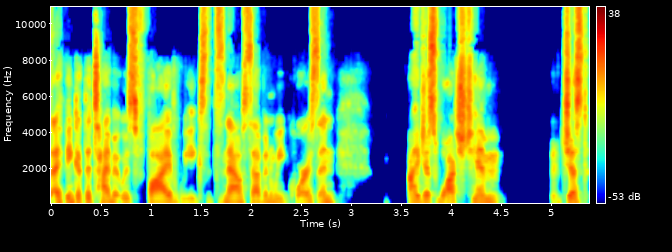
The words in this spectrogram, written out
i think at the time it was 5 weeks. It's now 7 week course. And i just watched him just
